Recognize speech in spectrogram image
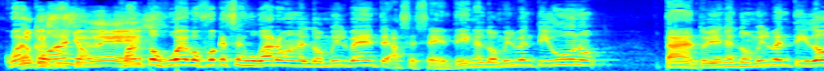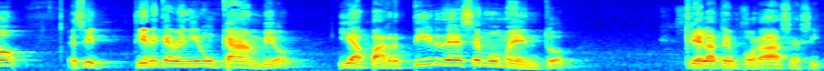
¿Cuántos años? ¿Cuántos juegos fue que se jugaron en el 2020? A 60. Y en el 2021, tanto. Y en el 2022, es decir, tiene que venir un cambio. Y a partir de ese momento, que la temporada sea así.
